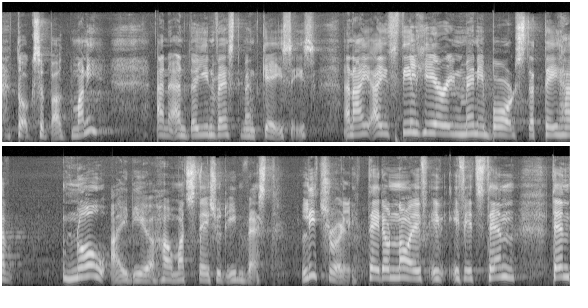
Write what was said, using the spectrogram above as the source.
talks about money and, and the investment cases. And I, I still hear in many boards that they have no idea how much they should invest. Literally, they don't know if, if, if it's 10,000 10,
